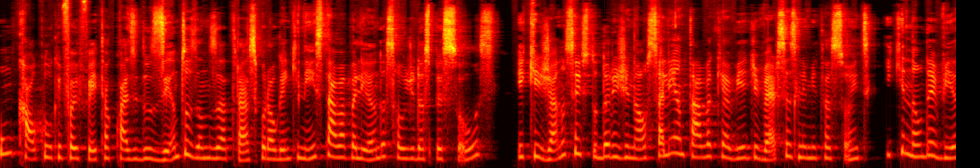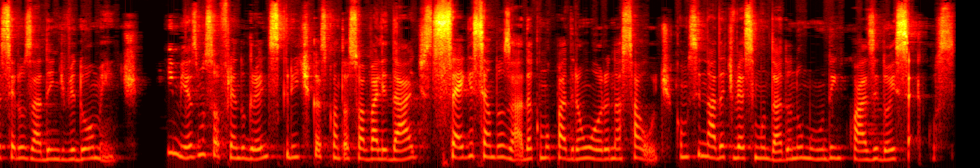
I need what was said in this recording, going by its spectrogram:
Um cálculo que foi feito há quase 200 anos atrás por alguém que nem estava avaliando a saúde das pessoas e que já no seu estudo original salientava que havia diversas limitações e que não devia ser usado individualmente e, mesmo sofrendo grandes críticas quanto à sua validade, segue sendo usada como padrão ouro na saúde, como se nada tivesse mudado no mundo em quase dois séculos.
